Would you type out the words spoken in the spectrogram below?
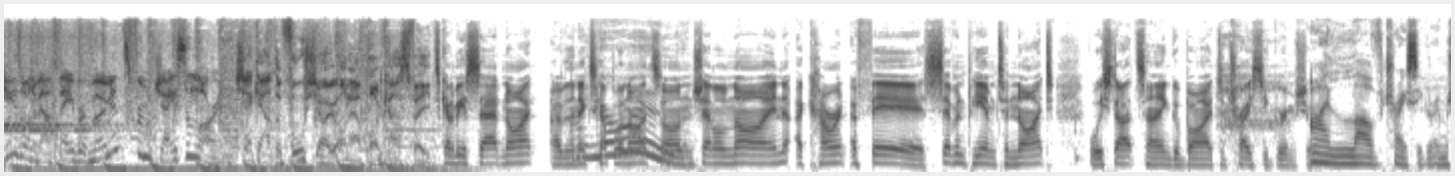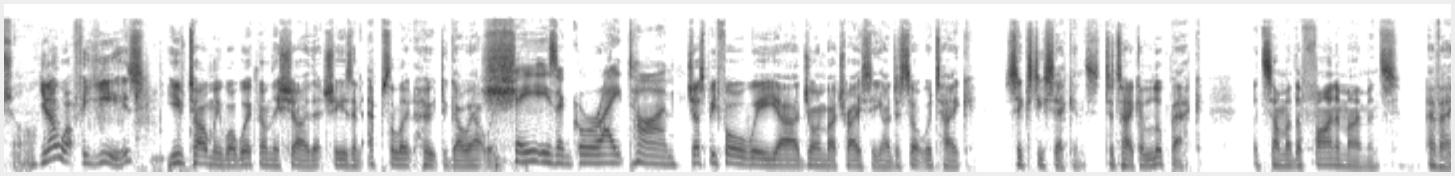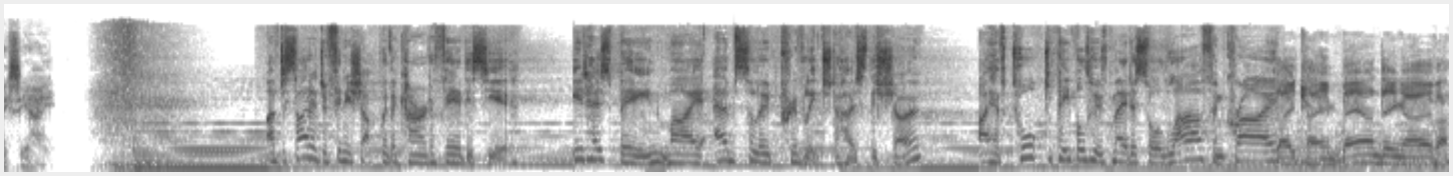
Here's one of our favourite moments from Jason Lauren. Check out the full show on our podcast feed. It's going to be a sad night over the next couple of nights on Channel 9. A current affair, 7 p.m. tonight. We start saying goodbye to Tracy Grimshaw. I love Tracy Grimshaw. you know what? For years, you've told me while working on this show that she is an absolute hoot to go out with. She is a great time. Just before we uh, joined by Tracy, I just thought we'd take 60 seconds to take a look back at some of the finer moments of ACA. I've decided to finish up with a current affair this year. It has been my absolute privilege to host this show. I have talked to people who've made us all laugh and cry, They came bounding over.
